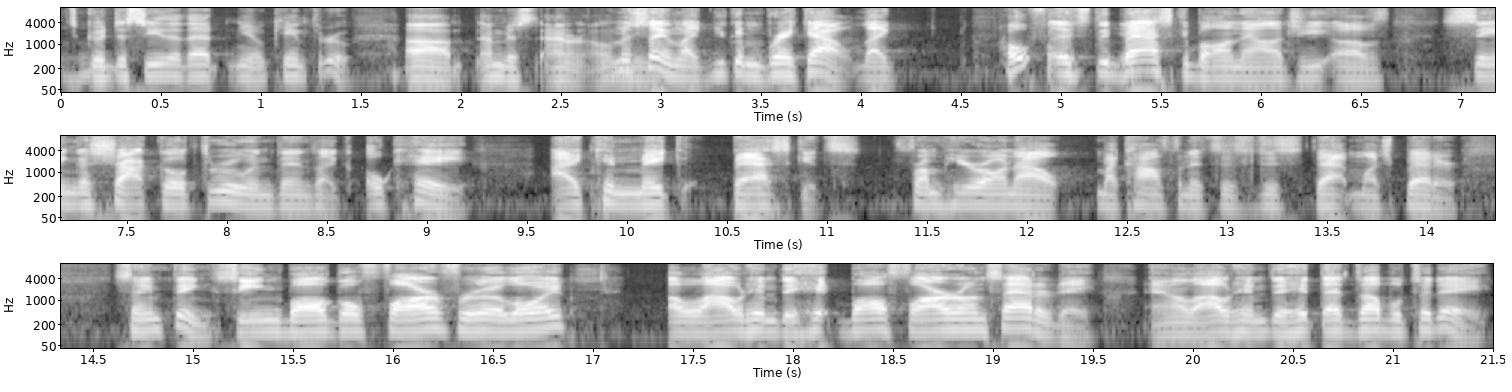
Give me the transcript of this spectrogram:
It's good to see that that you know came through. Um, I'm just I don't know. I'm just saying, like you can break out. Like Hopefully, it's the basketball analogy of seeing a shot go through and then like, okay, I can make baskets from here on out. My confidence is just that much better. Same thing. Seeing ball go far for Eloy allowed him to hit ball far on Saturday and allowed him to hit that double today.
